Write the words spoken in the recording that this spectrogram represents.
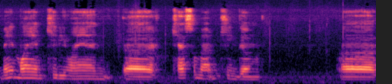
Mainland, Kittyland, uh, Castle Mountain Kingdom, uh,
